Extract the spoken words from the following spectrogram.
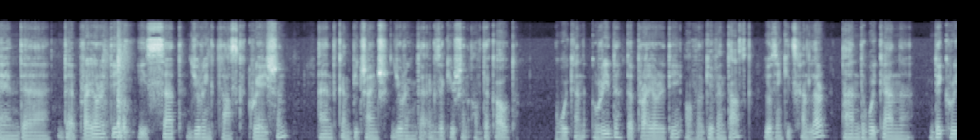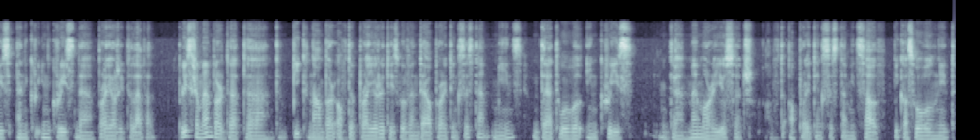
and uh, the priority is set during task creation and can be changed during the execution of the code. We can read the priority of a given task using its handler and we can decrease and increase the priority level. Please remember that uh, the big number of the priorities within the operating system means that we will increase the memory usage of the operating system itself because we will need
